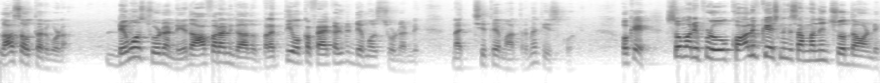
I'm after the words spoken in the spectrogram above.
లాస్ అవుతారు కూడా. డెమోస్ చూడండి. ఏదో ఆఫర్ అని కాదు. ప్రతి ఒక్క ఫ్యాకల్టీ డెమోస్ చూడండి. నచ్చితే మాత్రమే తీసుకోండి. ఓకే. సో మరి ఇప్పుడు క్వాలిఫికేషన్కి సంబంధించి చూద్దామండి.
